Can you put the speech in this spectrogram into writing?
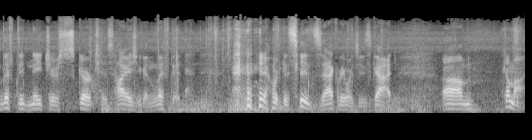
lifted nature's skirt as high as you can lift it. You know we can see exactly what she's got um, come on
